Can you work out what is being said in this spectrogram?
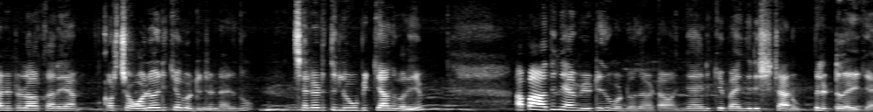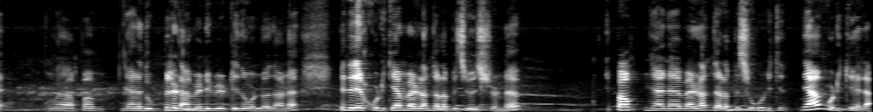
കണ്ടിട്ടുള്ളവർക്കറിയാം കുറച്ച് ഓലോലിക്ക കൊണ്ടിട്ടുണ്ടായിരുന്നു ചിലയിടത്ത് ലൂബിക്ക എന്ന് പറയും. അപ്പോൾ അത് ഞാൻ വീട്ടിൽ നിന്ന് കൊണ്ടുവന്നു കേട്ടോ. ഞാൻ എനിക്ക് ഭയങ്കര ഇഷ്ടമാണ് ഉപ്പിലിട്ട് കഴിക്കാൻ. അപ്പം ഞാനത് ഉപ്പിലിടാൻ വേണ്ടി വീട്ടിൽ നിന്ന് കൊണ്ടുവന്നതാണ് പിന്നെ ഇതിൽ കുടിക്കാൻ വെള്ളം തിളപ്പിച്ച് വെച്ചിട്ടുണ്ട്. ഇപ്പം ഞാൻ വെള്ളം തിളപ്പിച്ച് കുടിക്കും ഞാൻ കുടിക്കുകയില്ല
